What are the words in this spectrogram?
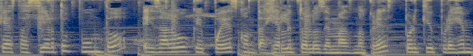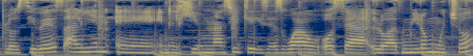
que hasta cierto punto es algo que puedes contagiarle a todos los demás, ¿no crees? Porque, por ejemplo, si ves a alguien eh, en el gimnasio que dices, wow, o sea, lo admiro mucho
